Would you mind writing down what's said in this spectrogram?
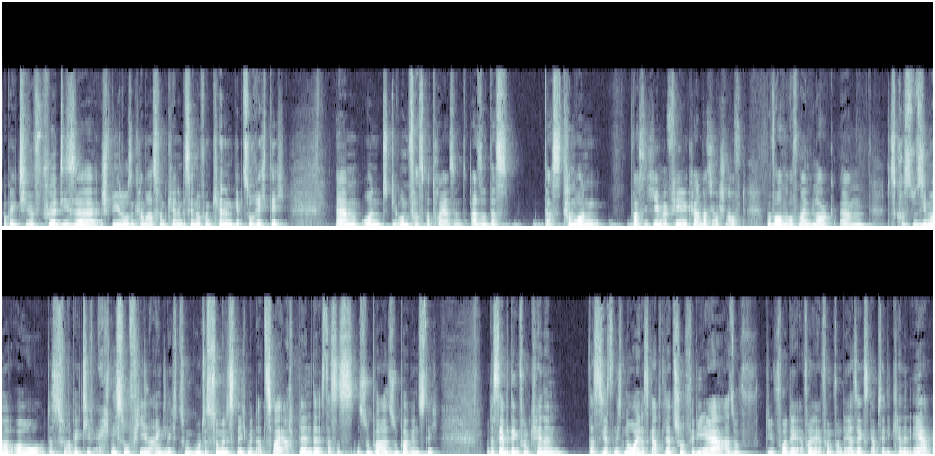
Objektive für diese spiegellosen Kameras von Canon bisher nur von Canon gibt, so richtig. Ähm, und die unfassbar teuer sind. Also das, das Tamron, was ich jedem empfehlen kann, was ich auch schon oft beworben habe auf meinem Blog, ähm, das kostet so 700 Euro. Das ist für ein Objektiv echt nicht so viel eigentlich. Zum Gutes zumindest nicht. Mit einer 2.8 Blende ist das ist super, super günstig. Und dasselbe Ding von Canon, das ist jetzt nicht neu, das gab es letzt schon für die R, also die, vor, der, vor den R5 und R6 gab es ja die Canon R.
